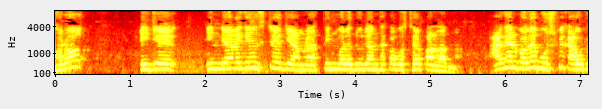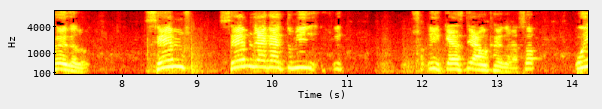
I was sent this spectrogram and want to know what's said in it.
ধরো, এই যে ইন্ডিয়ার এগেনস্টে যে আমরা তিন বলে দুই রান থাকা অবস্থায় পারলাম না। আগের বলে মুশফিক আউট হয়ে গেল। সেম সেম জায়গায় তুমি ক্যাচ দিয়ে আউট হয়ে গেল। সো ওই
